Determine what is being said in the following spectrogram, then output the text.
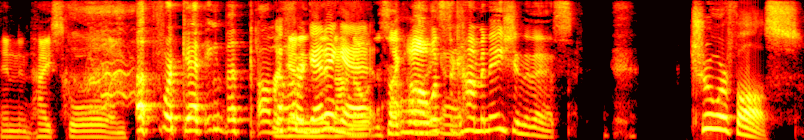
in, in high school and Forgetting the combination. Forget- forgetting to not know- it. It's like, Oh oh, my what's the combination of this? True or false?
